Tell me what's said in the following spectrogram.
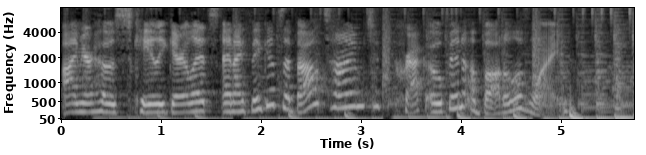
I'm your host, Kaylee Gerlitz, and I think it's about time to crack open a bottle of wine.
